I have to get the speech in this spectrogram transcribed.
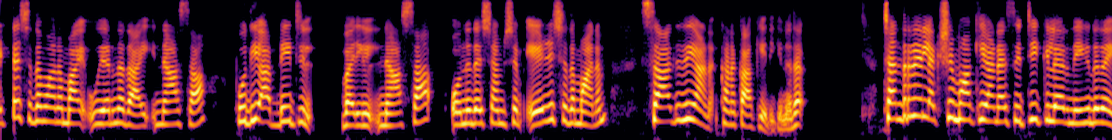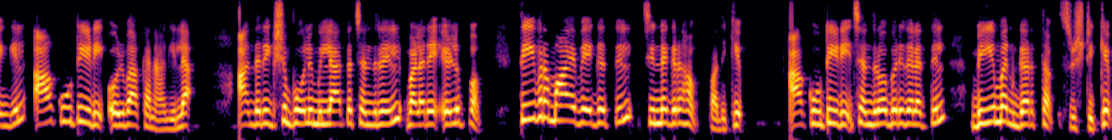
എട്ട് ശതമാനമായി ഉയർന്നതായി നാസ പുതിയ അപ്ഡേറ്റിൽ വരിയിൽ നാസ ഒന്ന് ദശാംശം ഏഴ് ശതമാനം സാധ്യതയാണ് കണക്കാക്കിയിരിക്കുന്നത്. ചന്ദ്രനെ ലക്ഷ്യമാക്കിയാണ് സിറ്റി കില്ലർ നീങ്ങുന്നതെങ്കിൽ ആ കൂട്ടിയിടി ഒഴിവാക്കാനാകില്ല. അന്തരീക്ഷം പോലും ഇല്ലാത്ത ചന്ദ്രനിൽ വളരെ എളുപ്പം തീവ്രമായ വേഗത്തിൽ ചിഹ്നഗ്രഹം പതിക്കും. ആ കൂട്ടിയിടി ചന്ദ്രോപരിതലത്തിൽ ഭീമൻ ഗർത്തം സൃഷ്ടിക്കും.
